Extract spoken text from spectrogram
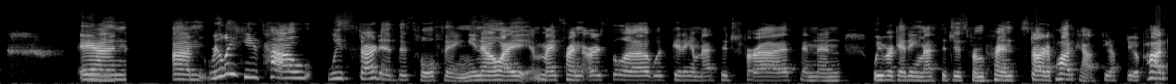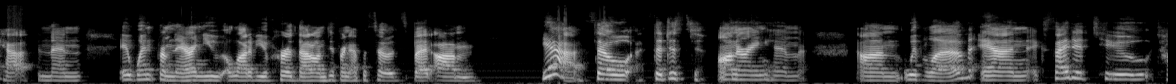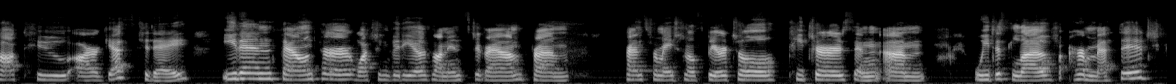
and um, really, he's how we started this whole thing. You know, I my friend Ursula was getting a message for us, and then we were getting messages from Prince. Start a podcast. You have to do a podcast, and then it went from there. And you, a lot of you have heard that on different episodes, but um, yeah. So, so just honoring him um, with love and excited to talk to our guest today. Eden found her watching videos on Instagram from transformational spiritual teachers, and um, we just love her message.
